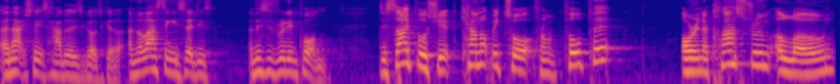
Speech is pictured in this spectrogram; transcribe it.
And actually, it's how do these go together? And the last thing he said is, and this is really important discipleship cannot be taught from a pulpit or in a classroom alone,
